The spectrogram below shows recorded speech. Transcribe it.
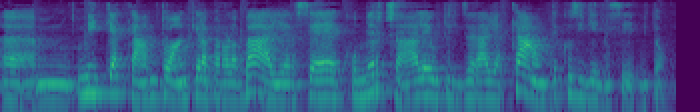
ehm, metti accanto anche la parola buyer, se è commerciale utilizzerai account e così via di seguito.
